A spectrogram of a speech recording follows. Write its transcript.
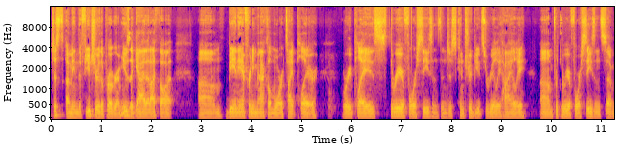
just, I mean, the future of the program. He was a guy that I thought um, be an Anfernee McLemore type player, where he plays three or four seasons and just contributes really highly um, for three or four seasons. So,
